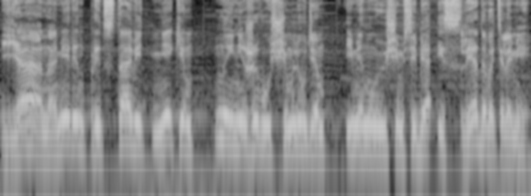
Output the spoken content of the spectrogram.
Я намерен представить неким ныне живущим людям, именующим себя исследователями,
